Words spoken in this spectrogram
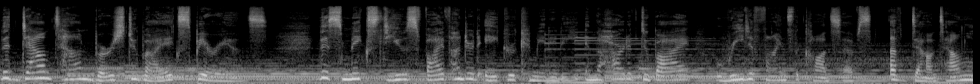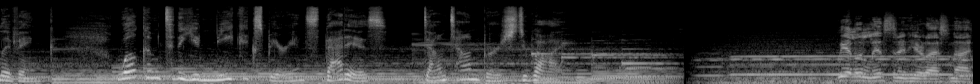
the Downtown Burj Dubai experience. This mixed use 500 acre community in the heart of Dubai redefines the concepts of downtown living. Welcome to the unique experience that is Downtown Burj Dubai. We had a little incident here last night.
